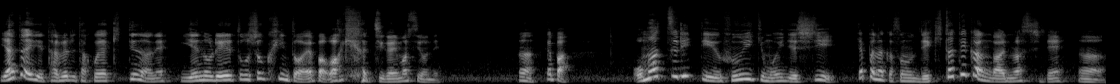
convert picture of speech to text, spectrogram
屋台で食べるたこ焼きっていうのはね家の冷凍食品とはやっぱ訳が違いますよね。うん。やっぱお祭りっていう雰囲気もいいですしやっぱなんかその出来たて感がありますしね。うん。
